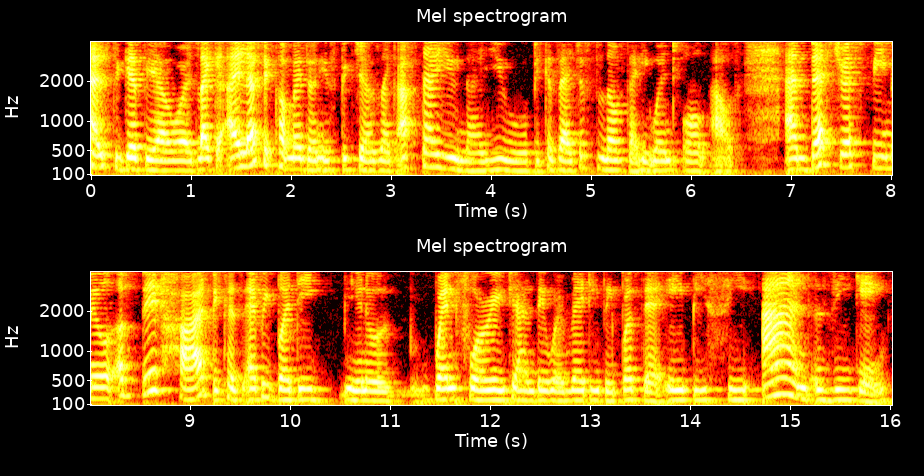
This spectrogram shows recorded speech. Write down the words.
has to get the award. Like I left a comment on his picture. I was like, after you, now you, because I just love that he went all out. And best dressed female, a bit hard because everybody, you know, went for it and they were ready. They brought their A, B, C, and Z game.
